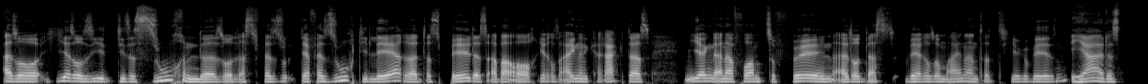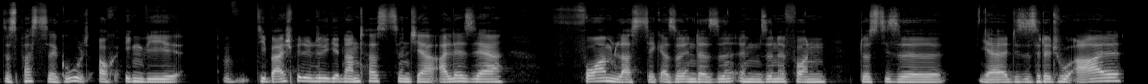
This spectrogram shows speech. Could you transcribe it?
Also hier so sie, dieses Suchende, so das Versuch, der Versuch, die Lehre des Bildes, aber auch ihres eigenen Charakters in irgendeiner Form zu füllen. Also das wäre so mein Ansatz hier gewesen. Ja, das, das passt sehr gut. Auch irgendwie die Beispiele, die du genannt hast, sind ja alle sehr formlastig. Also in der, im Sinne von, du hast diese, ja, dieses Ritual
